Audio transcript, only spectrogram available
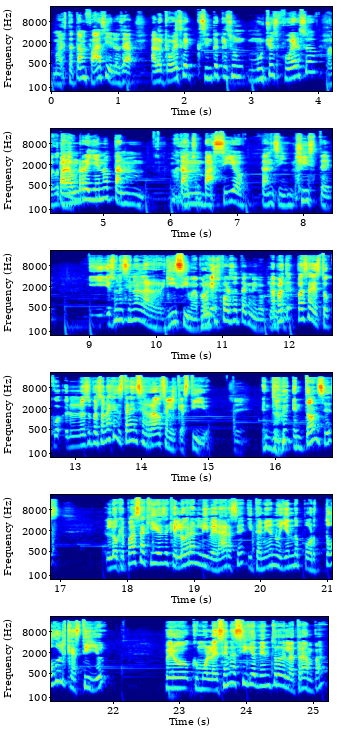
no está tan fácil. O sea, a lo que voy es que siento que es un mucho esfuerzo Algo para tan un relleno tan, mal tan hecho. vacío, tan sin chiste. Y es una escena larguísima. Porque Mucho esfuerzo técnico. aparte decir. pasa esto. Nuestros personajes están encerrados en el castillo. Sí. Ento- Entonces, lo que pasa aquí es de que logran liberarse y terminan huyendo por todo el castillo. Pero como la escena sigue dentro de la trampa,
